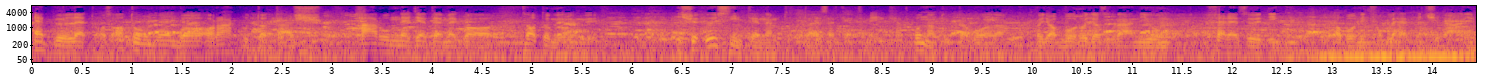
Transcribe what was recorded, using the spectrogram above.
Ebből lett az atombomba, a rákutatás háromnegyede, meg az atomerőmű. És ő őszintén nem tudta ezeket még. Hát honnan tudta volna, hogy abból, hogy az uránium feleződik, abból mit fog lehetni csinálni.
